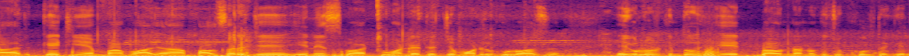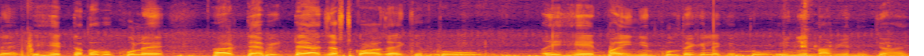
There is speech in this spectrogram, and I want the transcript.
আর কেটিএম বা পালসারের যে এনএস বা টু হান্ড্রেডের যে মডেলগুলো আছে এগুলোর কিন্তু হেড বা অন্যান্য কিছু খুলতে গেলে হেডটা তবু খুলে ট্যাফিকটা অ্যাডজাস্ট করা যায়, কিন্তু এই হেড বা ইঞ্জিন খুলতে গেলে কিন্তু ইঞ্জিন নামিয়ে নিতে হয়।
